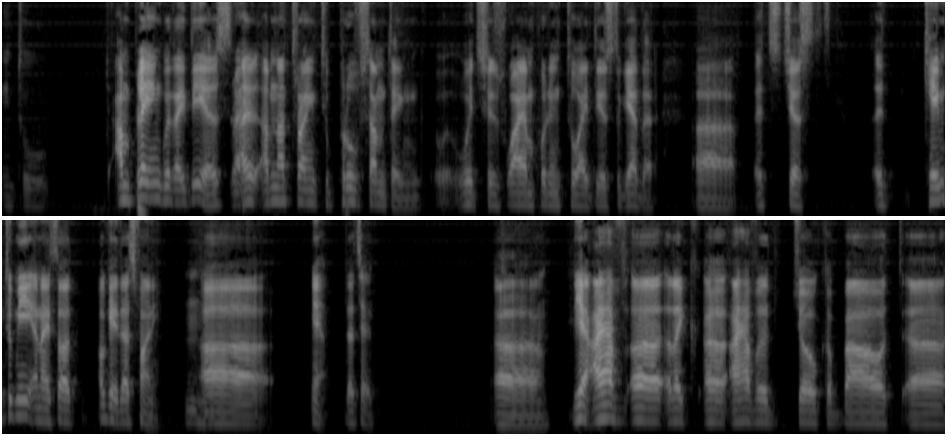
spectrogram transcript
into? I'm playing with ideas. Right. I, I'm not trying to prove something, which is why I'm putting two ideas together. Uh, it's just it came to me, and I thought, okay, that's funny. Mhm. Uh, yeah, that's it. Uh, yeah, I have uh, like uh, I have a joke about uh,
